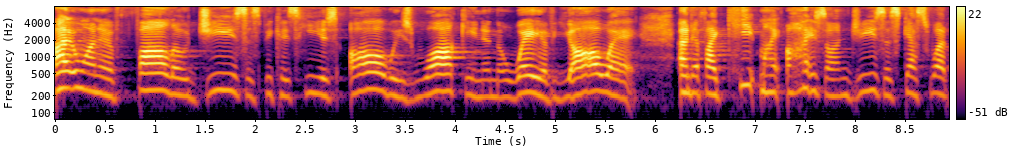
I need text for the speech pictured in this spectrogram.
I want to follow Jesus because he is always walking in the way of Yahweh. And if I keep my eyes on Jesus, guess what?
